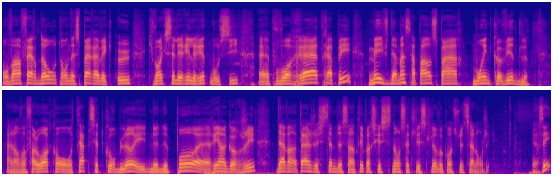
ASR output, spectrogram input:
On va en faire d'autres. On espère avec eux qui vont accélérer le rythme aussi, euh, pouvoir rattraper. Mais évidemment, ça passe par moins de COVID. Là. Alors, il va falloir qu'on tape cette courbe-là et ne, ne pas euh, réengorger davantage le système de santé parce que sinon, cette liste-là va continuer de s'allonger. Merci.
